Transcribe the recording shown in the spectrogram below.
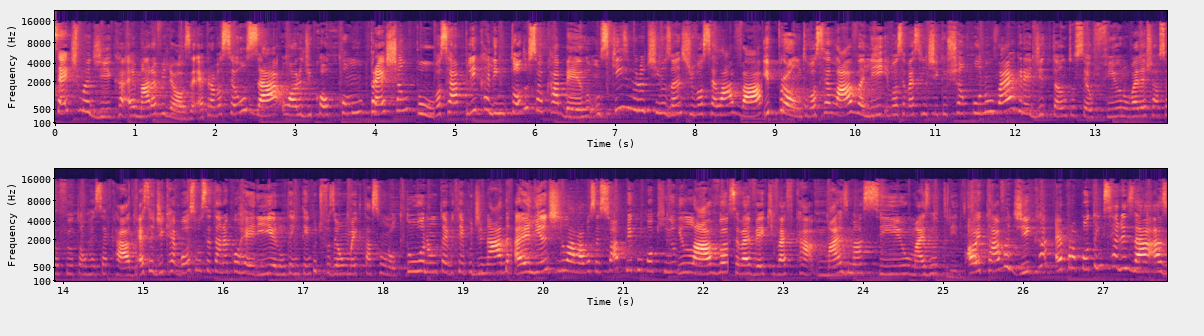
sétima dica é maravilhosa. É para você usar o óleo de coco como um pré-shampoo. Você aplica ali em todo o seu cabelo, uns 15 minutinhos antes de você lavar e pronto, você lava ali e você vai sentir que o shampoo não vai agredir tanto o seu fio, não vai deixar o seu fio tão ressecado. Essa dica é boa se você tá na correria, não tem tempo de fazer uma equitação noturna, não teve tempo de nada. Aí ali antes de lavar, você só aplica um pouquinho e lava. Você vai ver que vai ficar mais macio, mais nutrido. A oitava dica é para potencializar as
